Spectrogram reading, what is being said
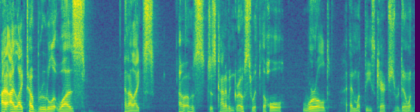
I, I liked how brutal it was, and I liked. I was just kind of engrossed with the whole world and what these characters were doing.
